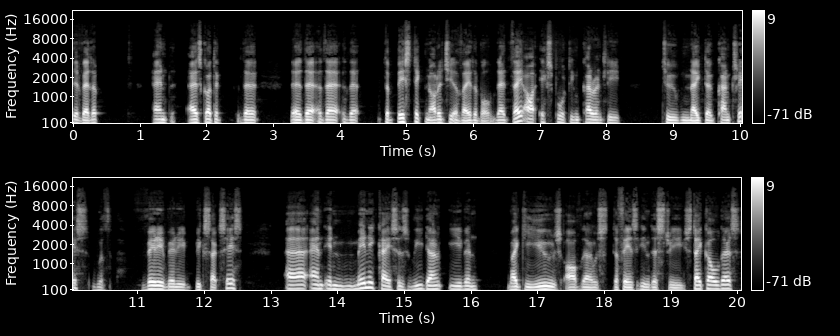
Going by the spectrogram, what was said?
developed, and has got the the the the the, the, best technology available that they are exporting currently to NATO countries with very, very big success. Uh, and in many cases, we don't even make use of those defense industry stakeholders,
